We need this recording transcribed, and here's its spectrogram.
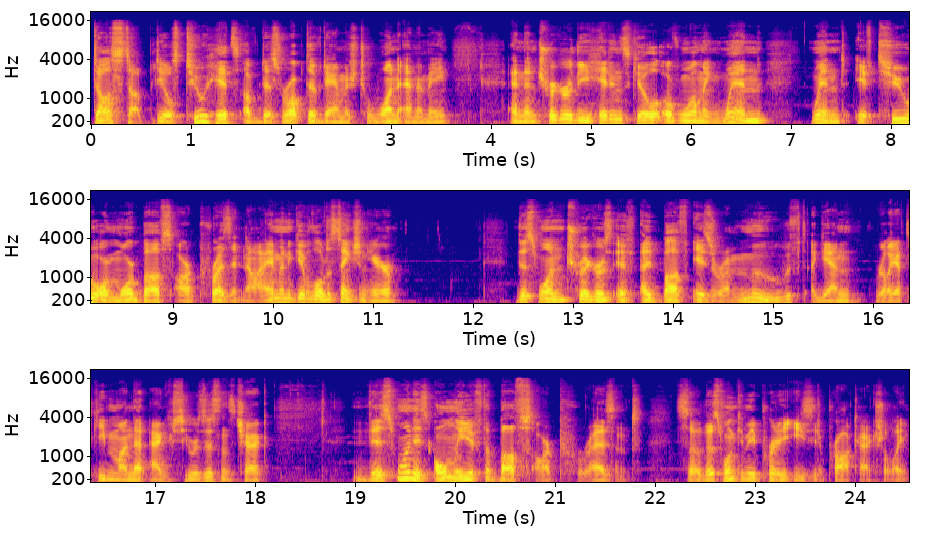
Dust Up deals two hits of disruptive damage to one enemy, and then trigger the hidden skill Overwhelming Wind, wind if two or more buffs are present. Now, I am going to give a little distinction here. This one triggers if a buff is removed. Again, really have to keep in mind that accuracy resistance check. This one is only if the buffs are present. So this one can be pretty easy to proc actually.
